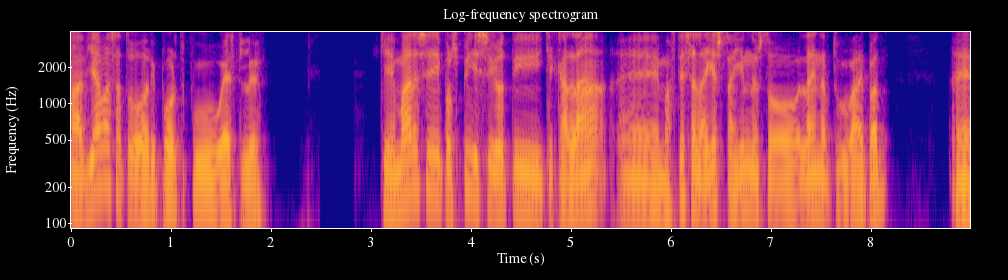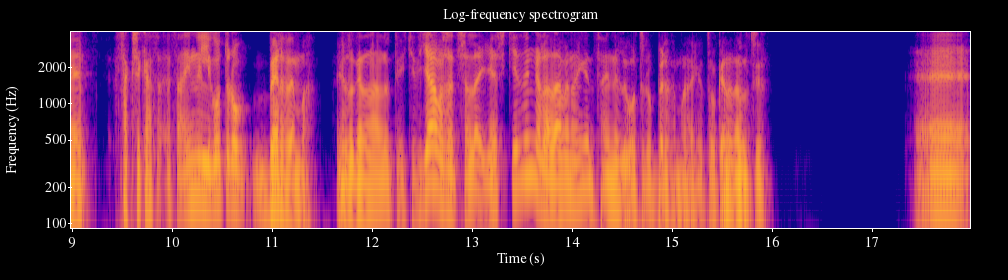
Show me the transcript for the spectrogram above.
Α, διάβασα το report που έστειλε και μ' άρεσε η προσποίηση ότι και καλά ε, με αυτές τις αλλαγές που θα γίνουν στο line-up του iPad ε, θα, ξεκαθα... θα είναι λιγότερο μπέρδεμα για τον καταναλωτή. Και διάβαζα τις αλλαγές και δεν καταλάβαινα γιατί θα είναι λιγότερο μπέρδεμα για τον καταναλωτή. Ε,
